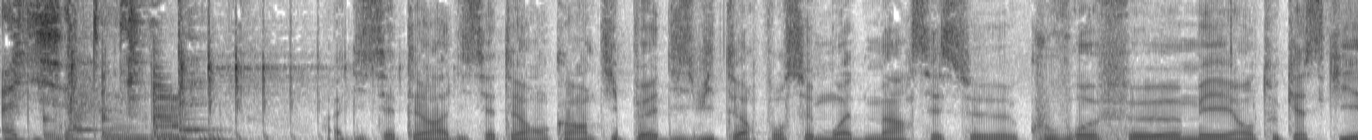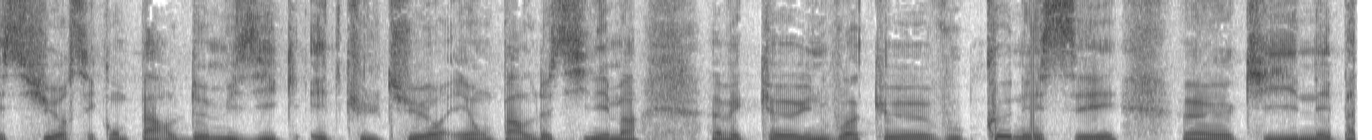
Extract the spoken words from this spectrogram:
à 17h. À 17h, à 17h, encore un petit peu à 18h pour ce mois de mars et ce couvre-feu. Mais en tout cas, ce qui est sûr, c'est qu'on parle de musique et de culture et on parle de cinéma avec euh, une voix que vous connaissez, euh, qui n'est pas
